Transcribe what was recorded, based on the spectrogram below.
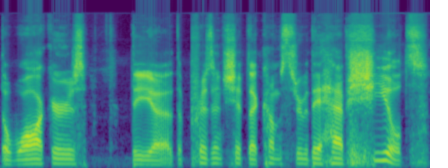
the walkers the uh, the prison ship that comes through they have shields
